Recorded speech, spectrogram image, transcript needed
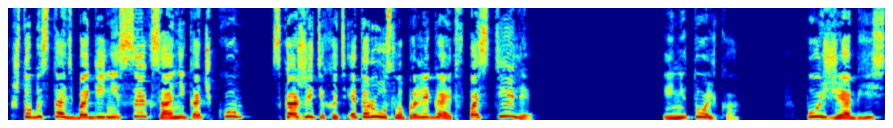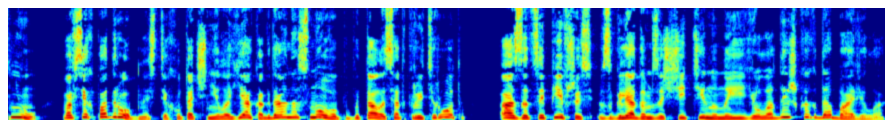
чтобы стать богиней секса, а не качком. Скажите хоть, это русло пролегает в постели? И не только. Позже объясню во всех подробностях, уточнила я, когда она снова попыталась открыть рот, а зацепившись взглядом за щетину на ее лодыжках, добавила:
